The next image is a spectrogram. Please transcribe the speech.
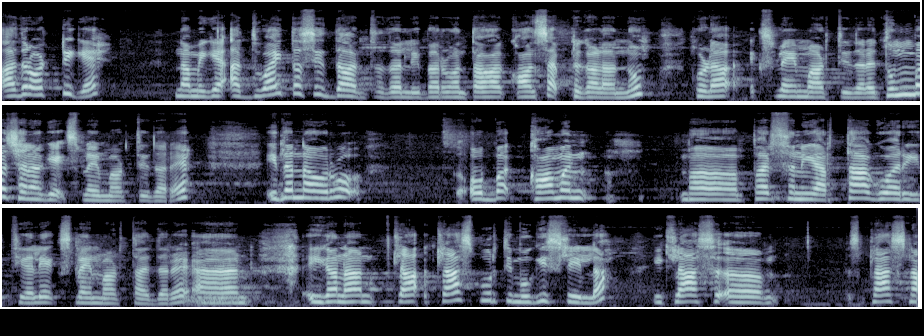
ಅದರೊಟ್ಟಿಗೆ ನಮಗೆ ಅದ್ವೈತ ಸಿದ್ಧಾಂತದಲ್ಲಿ ಬರುವಂತಹ ಕಾನ್ಸೆಪ್ಟ್ಗಳನ್ನು ಕೂಡ ಎಕ್ಸ್ಪ್ಲೈನ್ ಮಾಡ್ತಿದ್ದಾರೆ. ತುಂಬ ಚೆನ್ನಾಗಿ ಎಕ್ಸ್ಪ್ಲೈನ್ ಮಾಡ್ತಿದ್ದಾರೆ. ಇದನ್ನು ಅವರು ಒಬ್ಬ ಕಾಮನ್ ಪರ್ಸನಿಗೆ ಅರ್ಥ ಆಗುವ ರೀತಿಯಲ್ಲಿ ಎಕ್ಸ್ಪ್ಲೈನ್ ಮಾಡ್ತಾ ಇದ್ದಾರೆ. ಆ್ಯಂಡ್ ಈಗ ನಾನು ಕ್ಲಾ ಕ್ಲಾಸ್ ಪೂರ್ತಿ ಮುಗಿಸಲಿಲ್ಲ. ಈ ಕ್ಲಾಸ್ ಕ್ಲಾಸ್ನ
